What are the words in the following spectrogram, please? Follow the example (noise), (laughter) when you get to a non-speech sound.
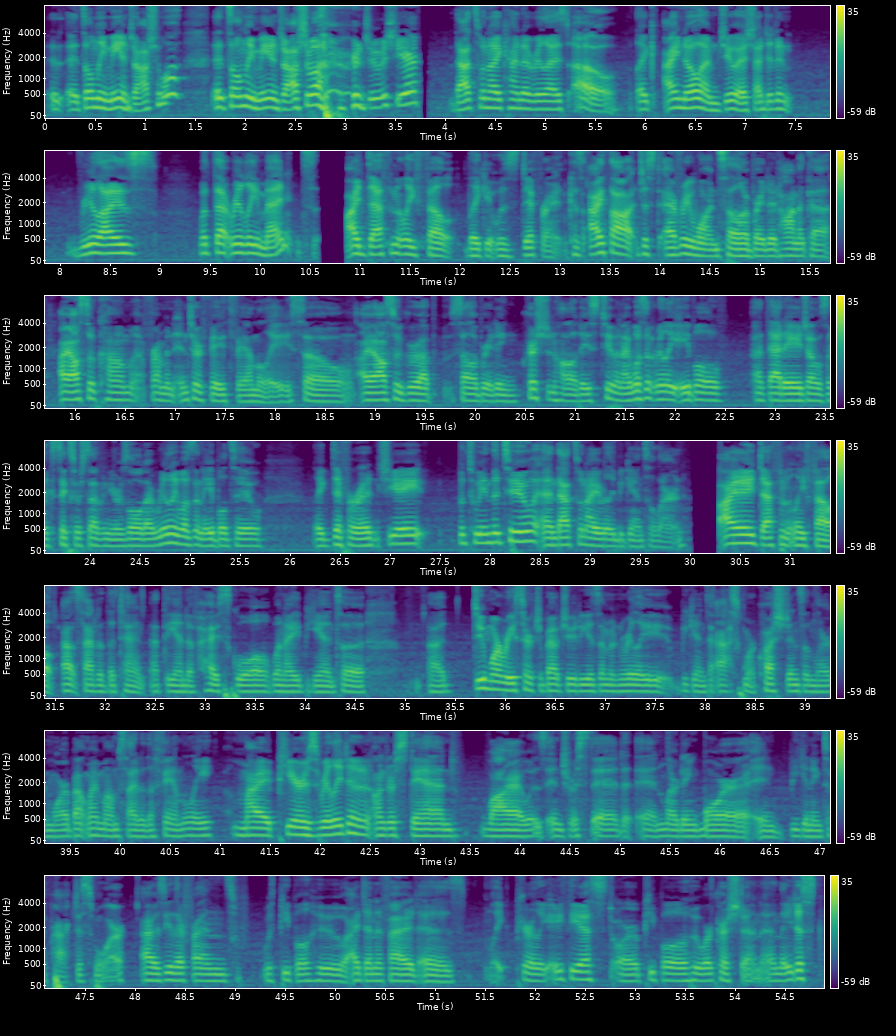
it's only me and Joshua? It's only me and Joshua (laughs) who are Jewish here? That's when I kind of realized, oh, like I know I'm Jewish. I didn't realize what that really meant. I definitely felt like it was different because I thought just everyone celebrated Hanukkah. I also come from an interfaith family, so I also grew up celebrating Christian holidays too. And I wasn't really able at that age, I was like six or seven years old, I really wasn't able to like differentiate between the two. And that's when I really began to learn. I definitely felt outside of the tent at the end of high school when I began to uh, do more research about Judaism and really begin to ask more questions and learn more about my mom's side of the family. My peers really didn't understand why I was interested in learning more and beginning to practice more. I was either friends with people who identified as like purely atheist or people who were Christian, and they just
